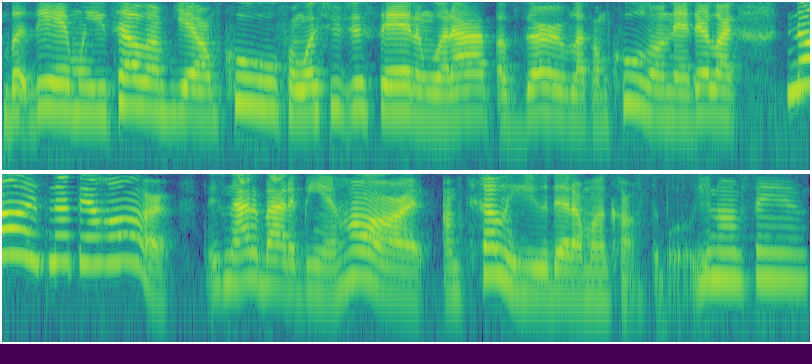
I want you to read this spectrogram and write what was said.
But then when you tell them, yeah, I'm cool from what you just said and what I've observed, like I'm cool on that, they're like, no, it's not that hard. It's not about it being hard. I'm telling you that I'm uncomfortable. You know what I'm saying?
